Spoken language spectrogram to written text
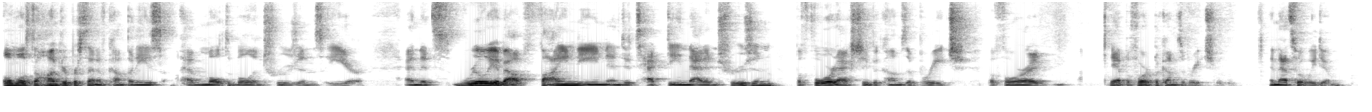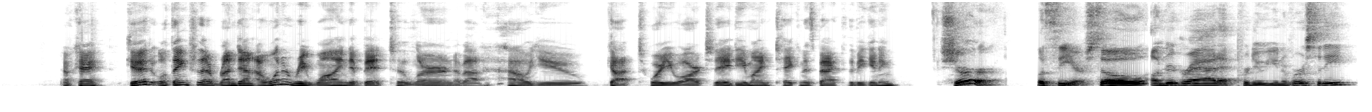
almost 100% of companies have multiple intrusions a year. And it's really about finding and detecting that intrusion before it actually becomes a breach before it yeah before it becomes a breach. And that's what we do. Okay good. Well thanks for that rundown. I want to rewind a bit to learn about how you got to where you are today. Do you mind taking us back to the beginning? Sure. Let's see here. So, undergrad at Purdue University.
